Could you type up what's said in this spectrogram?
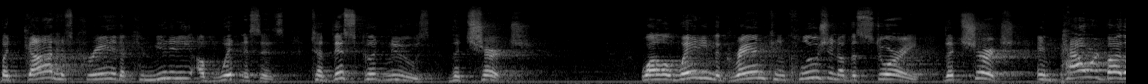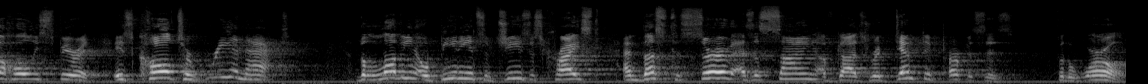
but God has created a community of witnesses to this good news, the church. While awaiting the grand conclusion of the story, the church, empowered by the Holy Spirit, is called to reenact the loving obedience of Jesus Christ and thus to serve as a sign of God's redemptive purposes for the world.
